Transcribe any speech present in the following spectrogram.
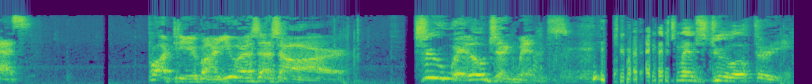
UPS. Brought to you by USSR. Sue Whalo Jegmans. X-Men Stulo 3.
